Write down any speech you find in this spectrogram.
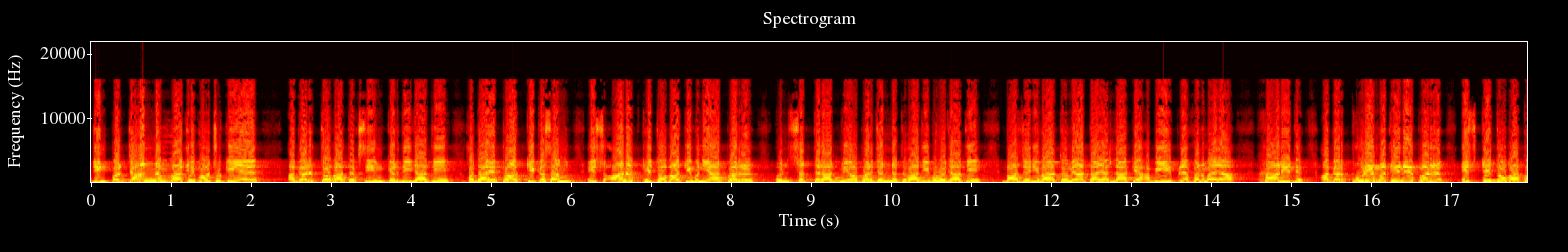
جن پر جہنم واجب ہو چکی ہیں اگر توبہ تقسیم کر دی جاتی خدا پاک کی قسم، اس عورت کی توبہ کی بنیاد پر ان ستر آدمیوں پر جنت واجب ہو جاتی۔ بعض روایتوں میں آتا ہے، اللہ کے حبیب نے فرمایا، خالد، اگر پورے مدینے پر اس کی توبہ کو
